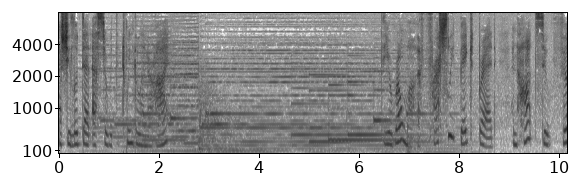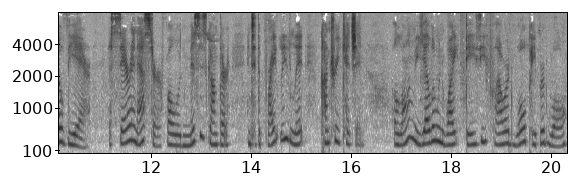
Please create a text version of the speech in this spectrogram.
as she looked at Esther with a twinkle in her eye. The aroma of freshly baked bread and hot soup filled the air as Sarah and Esther followed Mrs. Gunther into the brightly lit country kitchen. Along the yellow and white daisy flowered wallpapered wall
